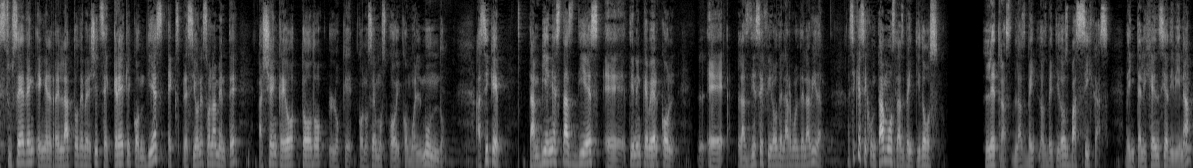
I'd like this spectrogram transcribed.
suceden en el relato de Bereshit. Se cree que con 10 expresiones solamente Hashem creó todo lo que conocemos hoy como el mundo. Así que también estas 10 eh, tienen que ver con eh, las 10 sefirot del árbol de la vida. Así que si juntamos las 22 letras, las, 22 vasijas de inteligencia divina,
